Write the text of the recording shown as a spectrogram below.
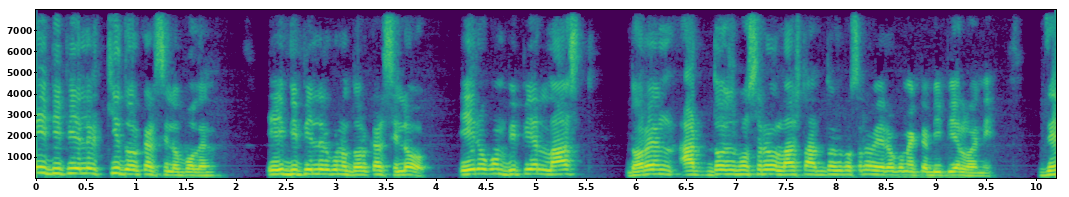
এই বিপিএল এর কি দরকার ছিল বলেন? এই বিপিএল এর কোনো দরকার ছিল? এইরকম বিপিএল লাস্ট ধরেন আট, দশ বছরেও লাস্ট আট, দশ বছরেও এরকম একটা বিপিএল হয়নি। যে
